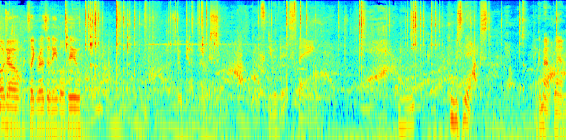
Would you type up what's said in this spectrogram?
Oh no, it's like Resident Evil 2. Let's go time, folks. Let's do this thing. Who's next? Take him out, Clem.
